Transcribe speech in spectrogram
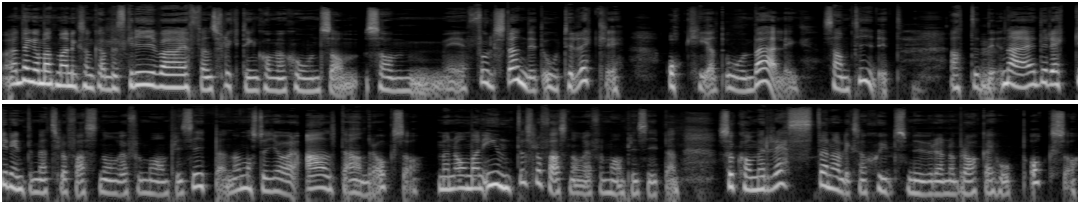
Jag tänker mig att man liksom kan beskriva FNs flyktingkonvention som, som är fullständigt otillräcklig och helt oumbärlig samtidigt. Att mm. nej, det räcker inte med att slå fast non-reformant-principen, man måste göra allt det andra också. Men om man inte slår fast non-reformant-principen så kommer resten av liksom skyddsmuren att braka ihop också.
